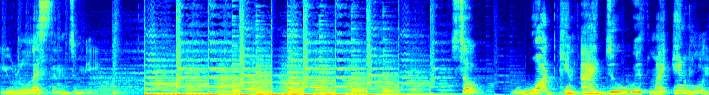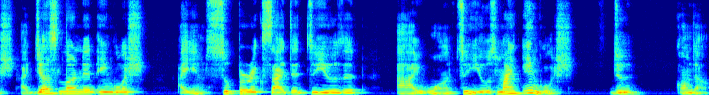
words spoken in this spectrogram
you listen to me. So, what can I do with my English? I just learned English. I am super excited to use it. I want to use my English. Dude, calm down.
